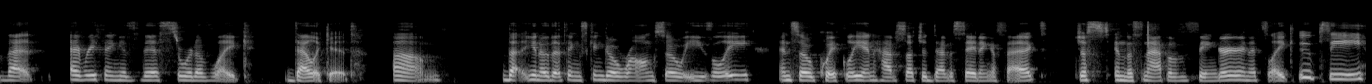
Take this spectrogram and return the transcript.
that everything is this sort of like delicate um that you know that things can go wrong so easily and so quickly and have such a devastating effect just in the snap of a finger. And it's like oopsie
